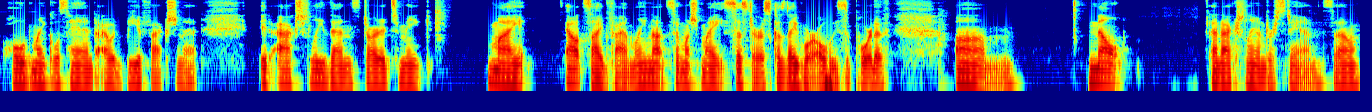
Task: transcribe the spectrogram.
hold Michael's hand, I would be affectionate. It actually then started to make my outside family, not so much my sisters, because they were always supportive, um, melt and actually understand. So,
